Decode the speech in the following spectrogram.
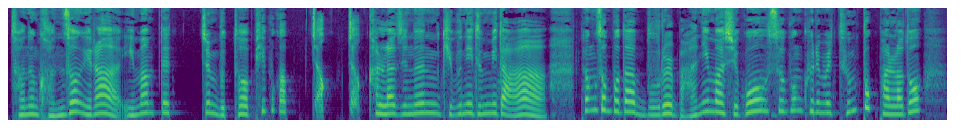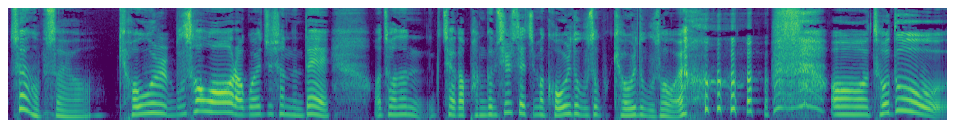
저는 건성이라 이맘때쯤부터 피부가 쩍쩍 갈라지는 기분이 듭니다. 평소보다 물을 많이 마시고 수분크림을 듬뿍 발라도 소용없어요. 겨울 무서워 라고 해주셨는데, 어, 저는 제가 방금 실수했지만 거울도 무섭고 겨울도 무서워요. 어, 저도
